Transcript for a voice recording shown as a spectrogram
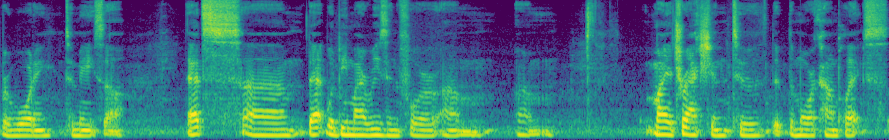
rewarding to me. So that's um, that would be my reason for um, um, my attraction to the, the more complex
